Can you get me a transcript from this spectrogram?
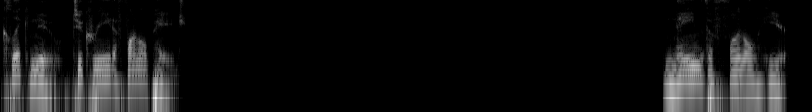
Click New to create a funnel page. Name the funnel here.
